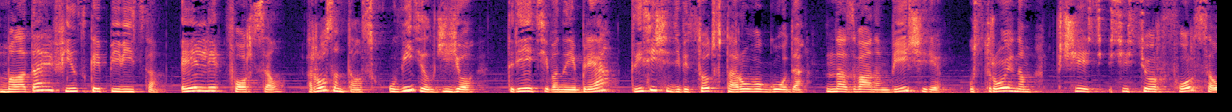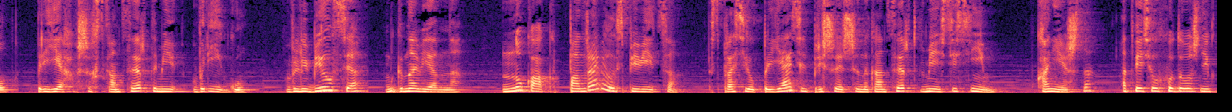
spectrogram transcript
молодая финская певица Элли Форсел – Розенталс увидел ее 3 ноября 1902 года на званом вечере, устроенном в честь сестер Форсел, приехавших с концертами в Ригу. Влюбился мгновенно. «Ну как, понравилась певица?» – спросил приятель, пришедший на концерт вместе с ним. «Конечно», – ответил художник,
